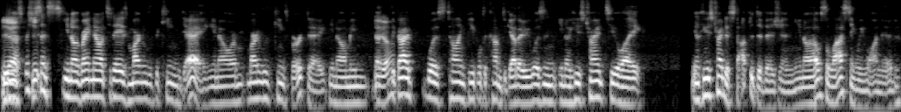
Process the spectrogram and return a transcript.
Yeah, you know, especially yeah. since you know right now today is Martin Luther King Day, you know, or Martin Luther King's birthday. You know, I mean, the, yeah. the guy was telling people to come together. He wasn't, you know, he was trying to like you know, he was trying to stop the division. You know, that was the last thing we wanted.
